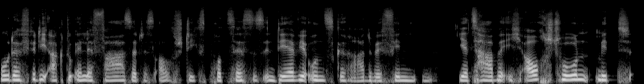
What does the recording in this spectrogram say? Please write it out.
oder für die aktuelle Phase des Aufstiegsprozesses, in der wir uns gerade befinden. Jetzt habe ich auch schon mit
